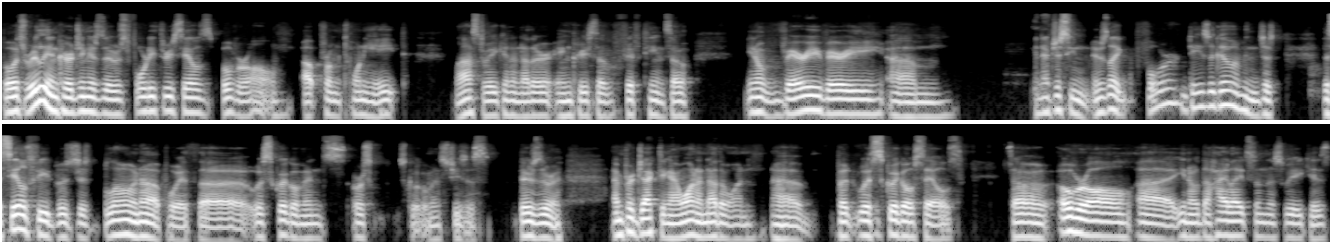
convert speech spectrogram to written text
But what's really encouraging is there was 43 sales overall, up from 28 last week, and another increase of 15. So, you know, very, very um, and I've just seen it was like four days ago. I mean, just the sales feed was just blowing up with uh with Squigglemans or Squigglemans. Jesus, there's a. I'm projecting. I want another one, uh, but with Squiggle sales. So overall, uh, you know, the highlights in this week is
